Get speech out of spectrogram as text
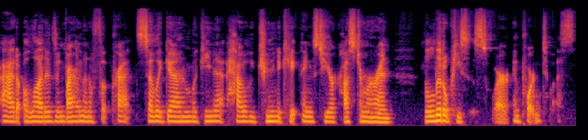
add a lot of environmental footprint. So again, looking at how we communicate things to your customer and the little pieces were important to us.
